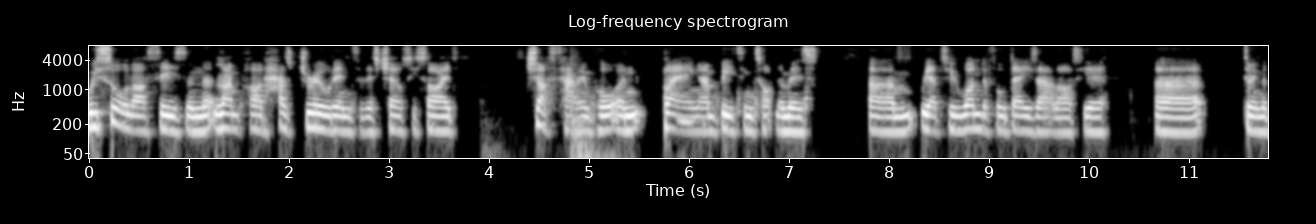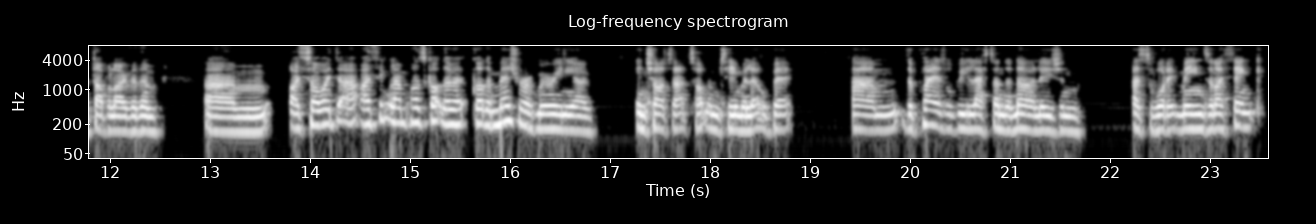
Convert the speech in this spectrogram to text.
we saw last season that Lampard has drilled into this Chelsea side just how important playing and beating Tottenham is. Um, we had two wonderful days out last year, uh, doing the double over them. Um, I, so I, I, think Lampard's got the got the measure of Mourinho in charge of that Tottenham team a little bit. Um, the players will be left under no illusion as to what it means, and I think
